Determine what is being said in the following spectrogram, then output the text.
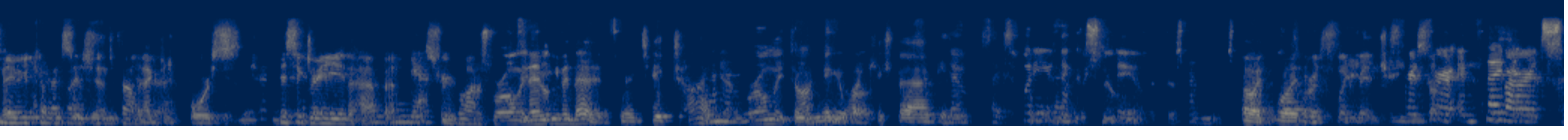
Maybe can I- decision and I can force Disagree. to happen. Yeah. We're only, And then even then, it's gonna take time. Yeah, we're only talking about. Kickback. So what do you think we should do? Oh, well, I think- For, for, in regards,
